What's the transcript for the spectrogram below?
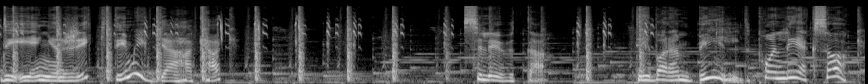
Det är ingen riktig mygga, Hack Hack. Sluta. Det är bara en bild på en leksak.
